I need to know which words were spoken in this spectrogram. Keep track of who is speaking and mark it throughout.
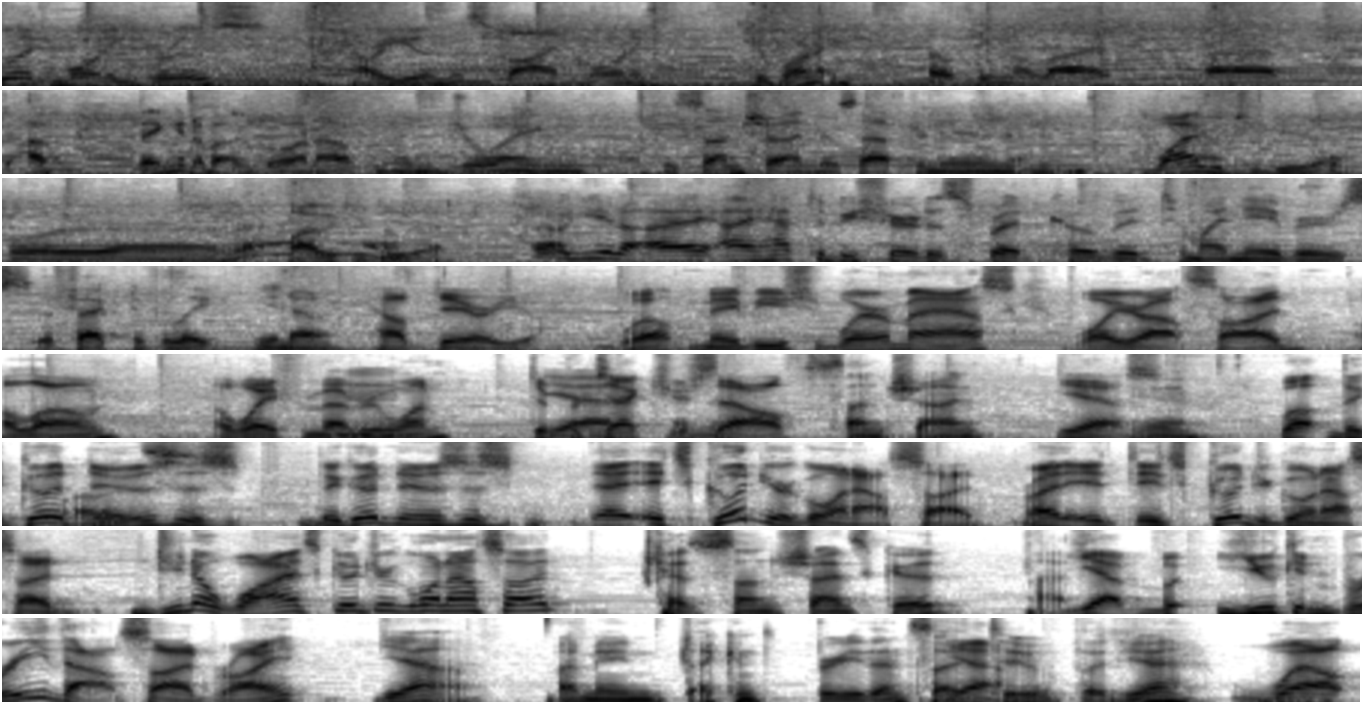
Speaker 1: Good morning, Bruce. How are you in this fine morning?
Speaker 2: Good morning. Healthy and alive. Uh, I'm thinking about going out and enjoying the sunshine this afternoon. And
Speaker 1: Why would you do that?
Speaker 2: or uh,
Speaker 1: Why would you do that?
Speaker 2: oh, you know, I, I have to be sure to spread COVID to my neighbors effectively. You know,
Speaker 1: How dare you? Well, maybe you should wear a mask while you're outside, alone, away from everyone, to
Speaker 2: Mm. Yeah,
Speaker 1: protect yourself.
Speaker 2: Sunshine.
Speaker 1: Yes.
Speaker 2: Yeah.
Speaker 1: Well, the good
Speaker 2: Well,
Speaker 1: news is the good news is uh, it's good you're going outside, right? It, it's good you're going outside. Do you know why it's good you're going outside?
Speaker 2: Because sunshine's good. I-
Speaker 1: Yeah, but you can breathe outside, right?
Speaker 2: yeah. I mean, I can breathe inside
Speaker 1: Yeah.
Speaker 2: too. But yeah.
Speaker 1: Well,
